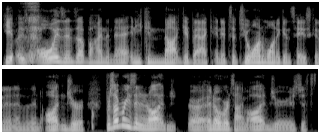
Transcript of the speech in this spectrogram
he is always ends up behind the net, and he cannot get back. And it's a two on one against Heiskanen, and then Oettinger. For some reason, in Oettinger, uh, in overtime, Oettinger is just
